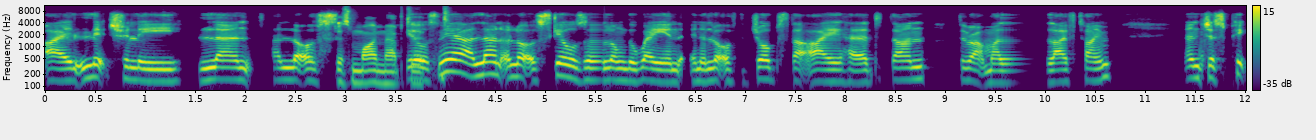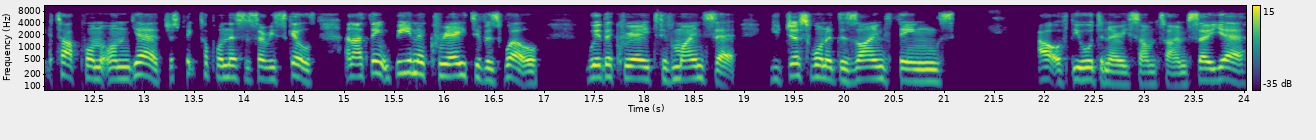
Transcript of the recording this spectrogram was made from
I literally learned a lot of just my map skills. It. Yeah, I learned a lot of skills along the way in in a lot of the jobs that I had done throughout my lifetime and just picked up on on yeah just picked up on necessary skills and i think being a creative as well with a creative mindset you just want to design things out of the ordinary sometimes. So yeah,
